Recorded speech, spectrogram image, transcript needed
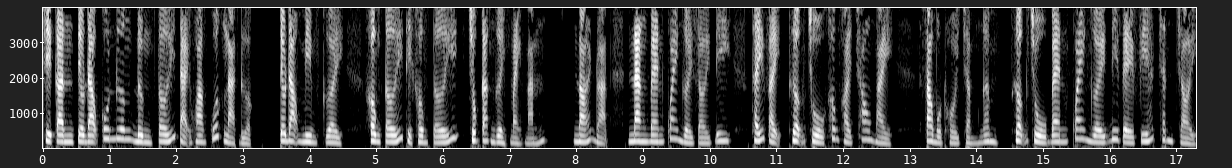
Chỉ cần tiểu đạo cô nương đừng tới đại hoang quốc là được. Tiểu đạo mỉm cười, không tới thì không tới, chúc các người may mắn. Nói đoạn, nàng bèn quay người rời đi. Thấy vậy, thượng chủ không khỏi trao mày. Sau một hồi trầm ngâm, thượng chủ bèn quay người đi về phía chân trời.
